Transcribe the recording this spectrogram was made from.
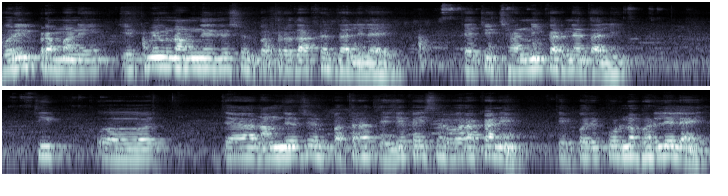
वरीलप्रमाणे एकमेव नामनिर्देशन पत्र दाखल झालेले आहे. त्याची छाननी करण्यात आली. ती त्या नामनिर्देशन पत्रातले जे काही सर्व रकाने ते परिपूर्ण भरलेले आहेत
